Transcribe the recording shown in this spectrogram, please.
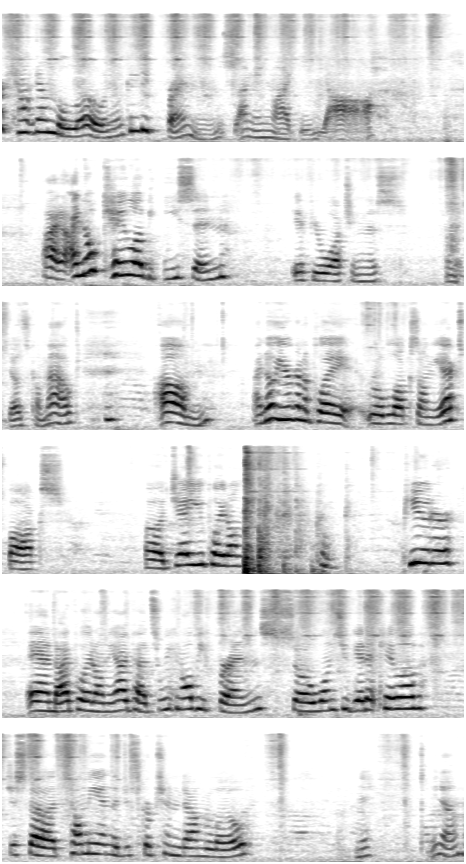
your account down below, and we can be friends. I mean, like, yeah. I I know Caleb Eason, if you're watching this when it does come out. Um, I know you're gonna play Roblox on the Xbox. Uh, Jay, you played on the computer, and I played on the iPad, so we can all be friends. So once you get it, Caleb, just uh, tell me in the description down below. You know.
